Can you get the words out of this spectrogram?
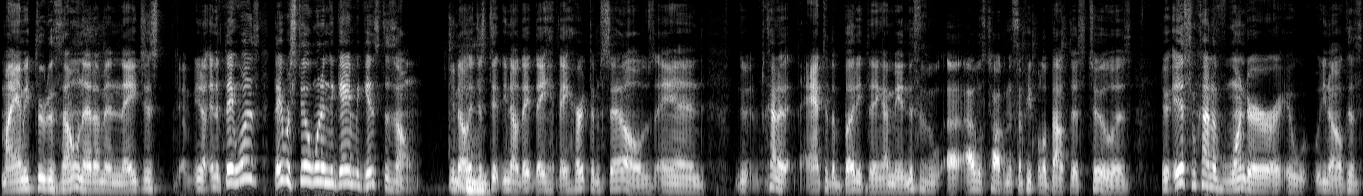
Miami threw the zone at them, and they just, you know, and the thing was, they were still winning the game against the zone. You know, it just did. You know, they they they hurt themselves, and kind of add to the buddy thing. I mean, this is. Uh, I was talking to some people about this too. Is there is some kind of wonder, you know, because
